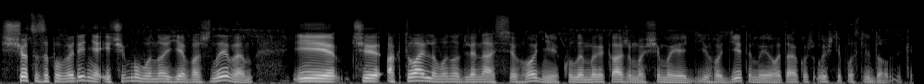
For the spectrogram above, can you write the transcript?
Що це за повеління і чому воно є важливим, і чи актуально воно для нас сьогодні, коли ми кажемо, що ми його діти, ми його також учні послідовники.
